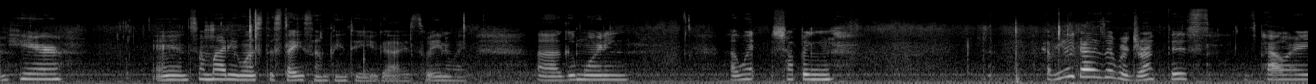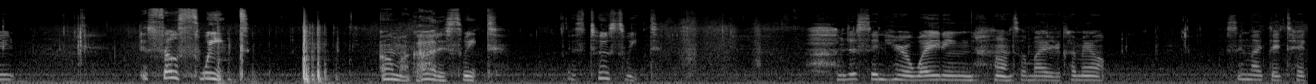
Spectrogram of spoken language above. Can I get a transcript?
I'm here and somebody wants to say something to you guys. But anyway, uh, good morning. I went shopping. Have you guys ever drunk this? It's Powerade? It's so sweet. Oh my god, it's sweet. It's too sweet. I'm just sitting here waiting on somebody to come out. It seems like they take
